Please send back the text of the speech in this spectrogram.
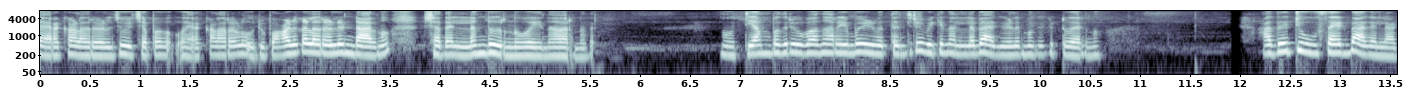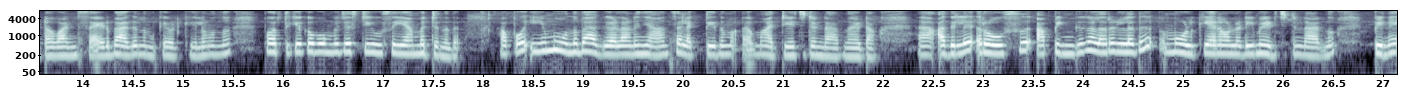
വേറെ കളറുകൾ ചോദിച്ചപ്പോൾ വേറെ കളറുകൾ ഒരുപാട് കളറുകൾ ഉണ്ടായിരുന്നു. പക്ഷെ അതെല്ലാം തീർന്നു പോയി എന്നാണ് പറഞ്ഞത്. നൂറ്റി അമ്പത് രൂപ എന്ന് പറയുമ്പോൾ എഴുപത്തഞ്ച് രൂപയ്ക്ക് നല്ല ബാഗുകൾ നമുക്ക് കിട്ടുമായിരുന്നു. അത് ടു സൈഡ് ബാഗ് അല്ല കേട്ടോ വൺ സൈഡ് ബാഗ് നമുക്ക് എവിടേക്കെങ്കിലും ഒന്ന് പുറത്തേക്കൊക്കെ പോകുമ്പോൾ ജസ്റ്റ് യൂസ് ചെയ്യാൻ പറ്റുന്നത്. അപ്പോൾ ഈ മൂന്ന് ബാഗുകളാണ് ഞാൻ സെലക്ട് ചെയ്ത് മാറ്റി വെച്ചിട്ടുണ്ടായിരുന്നത് കേട്ടോ. അതിൽ റോസ് ആ പിങ്ക് കളറുള്ളത് മോൾക്ക് ഞാൻ ഓൾറെഡി മേടിച്ചിട്ടുണ്ടായിരുന്നു. പിന്നെ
